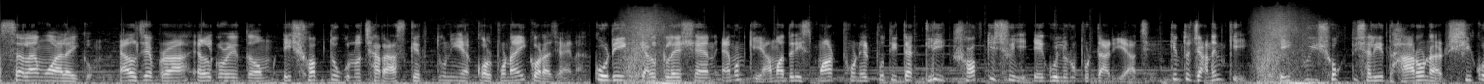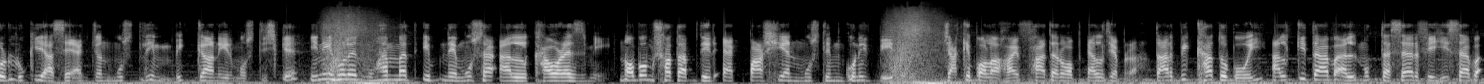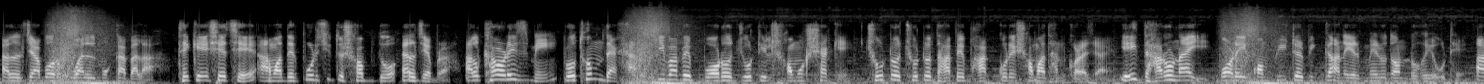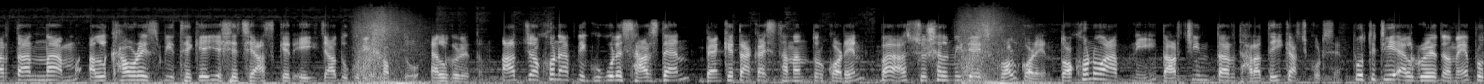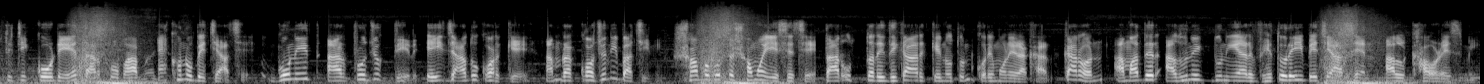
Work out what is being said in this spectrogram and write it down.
আসসালামু আলাইকুম। Algebra algorithm এই শব্দগুলো ছাড়া আজকের দুনিয়া কল্পনাই করা যায় না। কোডিং ক্যালকুলেশন এমনকি আমাদের স্মার্টফোনের প্রতিটা ক্লিক সবকিছুই এগুলোর উপর দাঁড়িয়ে আছে। কিন্তু জানেন কি? এই দুই শক্তিশালী ধারণার শিকড় লুকিয়ে আছে একজন মুসলিম বিজ্ঞানীর মস্তিষ্কে। ইনি হলেন মুহাম্মদ ইবনে মুসা আল খাওয়ারেজমি নবম শতাব্দীর এক পার্সিয়ান মুসলিম গণিতবিদ, যাকে বলা হয় ফাদার অব অ্যালজেব্রা তার বিখ্যাত বই আল কিতাব আল মুক্তাসার ফি হিসাব আল জাবর ওয়াল মোকাবেলা থেকে এসেছে আমাদের পরিচিত শব্দ অ্যালজেব্রা। আল খাওয়ারিজমি প্রথম দেখা কীভাবে বড় জটিল সমস্যাকে ছোট ছোট ধাপে ভাগ করে সমাধান করা যায়। এই ধারণাই পরে কম্পিউটার বিজ্ঞানের মেরুদণ্ড হয়ে ওঠে। আর তার নাম আল খাওয়ারিজমি থেকেই এসেছে আজকের এই জাদুকরী শব্দ অ্যালগোরিদম। আজ যখন আপনি গুগলে সার্চ দেন, ব্যাংকে টাকা স্থানান্তর করেন বা সোশ্যাল মিডিয়ায় স্ক্রল করেন, তখনও আপনি তার চিন্তার ধারাতেই কাজ করছেন। প্রতিটি অ্যালগোরিদমে প্রতিটি কোডে তার প্রভাব এখনও বেঁচে আছে। গণিত আর প্রযুক্তির এই জাদুকরকে আমরা কজনই বাঁচিনি। সম্ভবত সময় এসেছে তার উত্তরাধিকারকে নতুন করে মনে রাখার। কারণ আমাদের আধুনিক দুনিয়ার ভেতরেই বেঁচে আছেন আল খাওয়ারেজমি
